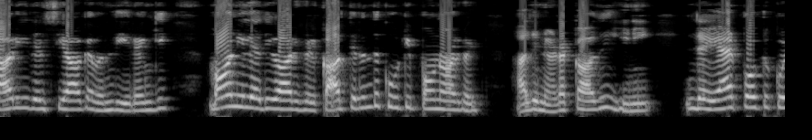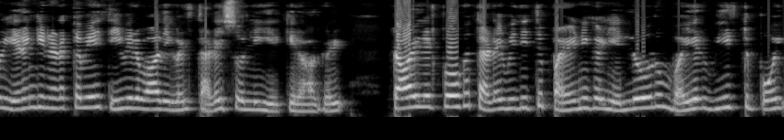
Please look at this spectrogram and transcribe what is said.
காரியதர்சியாக வந்து இறங்கி மாநில அதிகாரிகள் காத்திருந்து கூட்டி போனார்கள்? அது நடக்காது இனி. இந்த ஏர்போர்ட்டுக்குள் இறங்கி நடக்கவே தீவிரவாதிகள் தடை சொல்லி இருக்கிறார்கள். டாய்லெட் போக தடை விதித்து பயணிகள் எல்லோரும் வயர் வீர்த்து போய்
